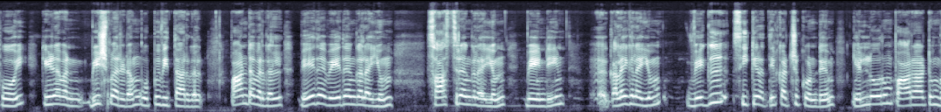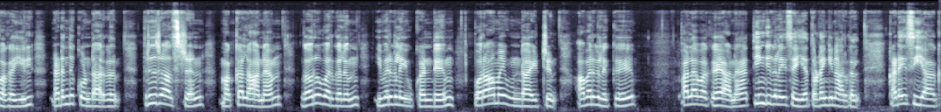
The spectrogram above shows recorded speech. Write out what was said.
போய் கிழவன் பீஷ்மரிடம் ஒப்புவித்தார்கள். பாண்டவர்கள் வேத வேதங்களையும் சாஸ்திரங்களையும் வேண்டி கலைகளையும் வெகு சீக்கிரத்தில் கற்றுக்கொண்டு எல்லோரும் பாராட்டும் வகையில் நடந்து கொண்டார்கள். திருதராஷ்டிரன் மக்களான கௌரவர்களும் இவர்களைக் கண்டு பொறாமை உண்டாயிற்று. அவர்களுக்கு பல வகையான தீங்குகளை செய்யத் தொடங்கினார்கள். கடைசியாக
